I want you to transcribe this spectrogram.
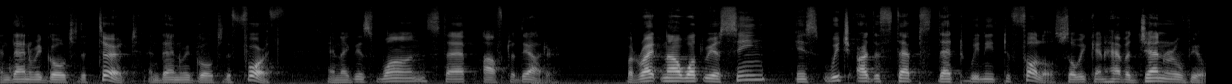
And then we go to the third, and then we go to the fourth. And like this, one step after the other. But right now, what we are seeing is which are the steps that we need to follow so we can have a general view,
